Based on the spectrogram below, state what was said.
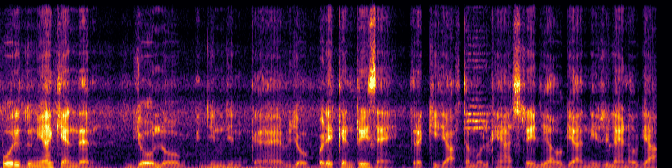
پوری دنیا کے اندر جو لوگ، جن جن، جو بڑے کنٹریز ہیں، ترقی یافتہ ملک ہیں، آسٹریلیا ہو گیا نیوزی لینڈ ہو گیا،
